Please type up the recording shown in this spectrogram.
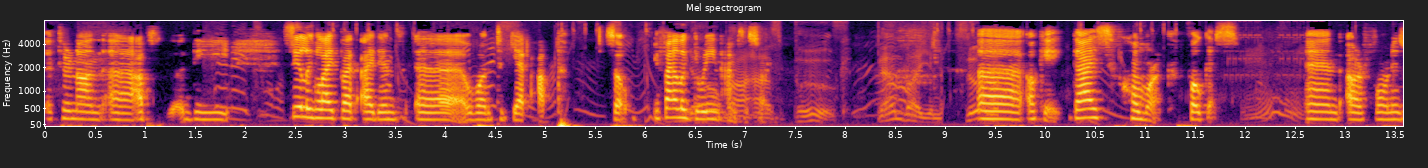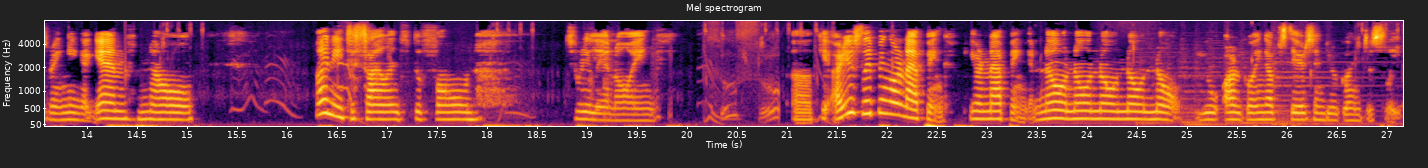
uh, turn on uh, the ceiling light but I didn't uh, want to get up So, if I look green, I'm so sorry. Uh, okay, guys, homework, focus. And our phone is ringing again. No, I need to silence the phone. It's really annoying. Okay, are you sleeping or napping? You're napping. No, no, no, no, no. You are going upstairs and you're going to sleep.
